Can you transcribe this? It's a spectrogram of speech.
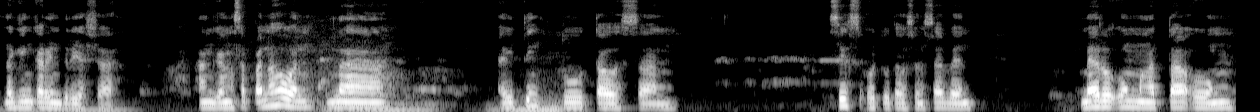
naging karinderya siya. Hanggang sa panahon na I think 2006 or 2007, merong mga taong,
